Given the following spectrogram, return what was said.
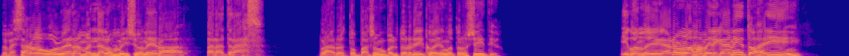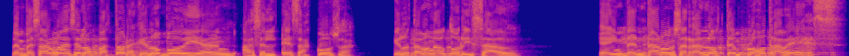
empezaron a volver a mandar a los misioneros para atrás. Claro, esto pasó en Puerto Rico y en otros sitios. Y cuando llegaron los americanitos allí, empezaron a decir los pastores que no podían hacer esas cosas, que no estaban autorizados. E intentaron cerrar los templos otra vez.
